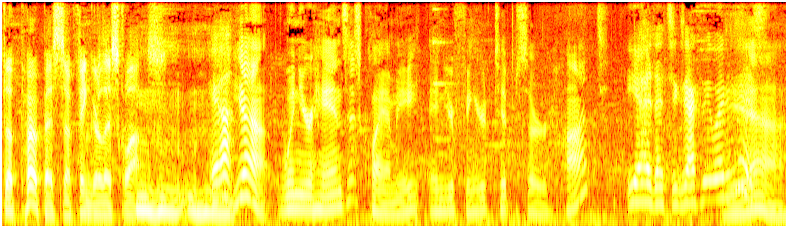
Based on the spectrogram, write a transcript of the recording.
the purpose of fingerless gloves. Mm-hmm, mm-hmm. Yeah. Yeah, when your hands is clammy and your fingertips are hot. Yeah, that's exactly what it is. Yeah.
